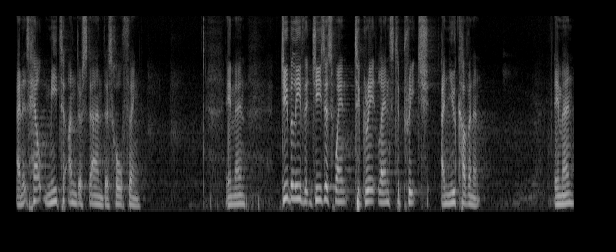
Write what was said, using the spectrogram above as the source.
And it's helped me to understand this whole thing. Amen. Do you believe that Jesus went to great lengths to preach a new covenant? Amen.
